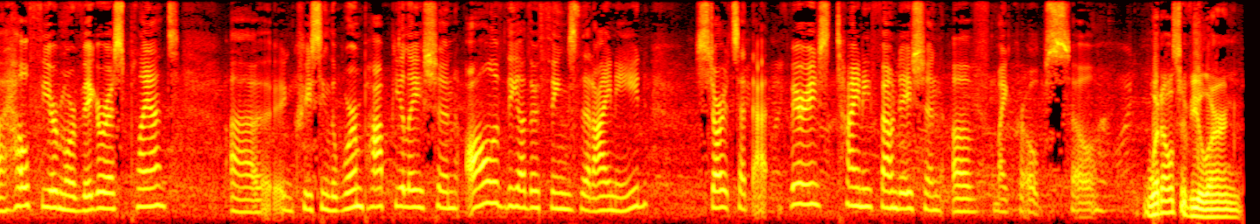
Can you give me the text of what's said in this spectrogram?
a healthier, more vigorous plant, uh, increasing the worm population, all of the other things that I need starts at that very tiny foundation of microbes. So what else have you learned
